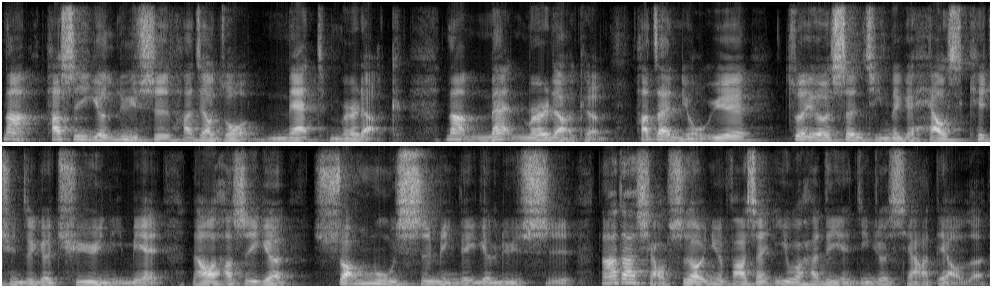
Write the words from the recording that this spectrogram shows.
那他是一个律师，他叫做 Matt Murdock。那 Matt Murdock 他在纽约。罪恶盛情那个 Health Kitchen 这个区域里面，然后他是一个双目失明的一个律师。那他小时候因为发生意外，他的眼睛就瞎掉了。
